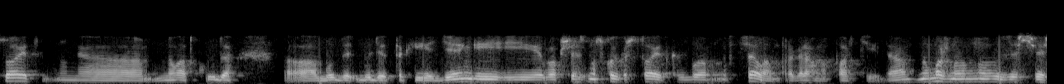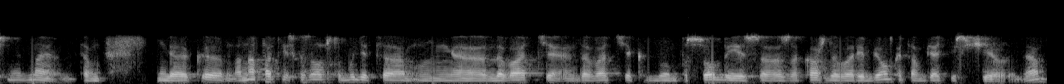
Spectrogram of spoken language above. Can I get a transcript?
стоит, э, ну, откуда э, будет, будет такие деньги и вообще, ну, сколько стоит, как бы, в целом программа партии, да. Ну, можно, ну, здесь, честно, не знаю, там, она партии сказала, что будет э, давать, давать как бы пособие за, за каждого ребенка там 5 тысяч евро, да.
